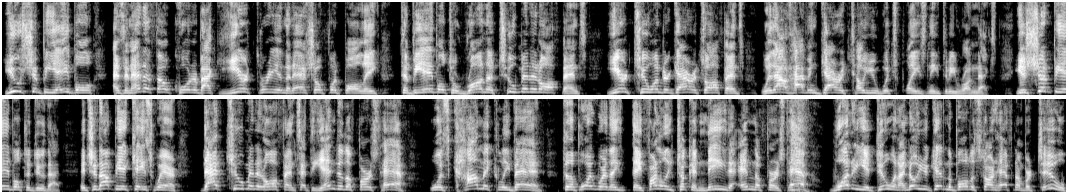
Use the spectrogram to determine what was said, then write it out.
you should be able, as an NFL quarterback, year three in the National Football League, to be able to run a two minute offense, year two under Garrett's offense, without having Garrett tell you which plays need to be run next. You should be able to do that. It should not be a case where that two minute offense at the end of the first half was comically bad to the point where they, they finally took a knee to end the first half. What are you doing? I know you're getting the ball to start half number two,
